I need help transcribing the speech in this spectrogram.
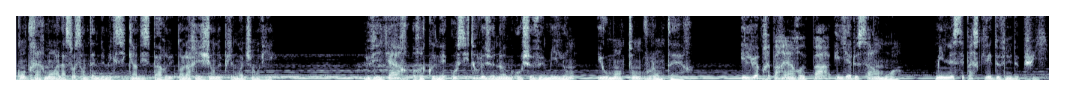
contrairement à la soixantaine de Mexicains disparus dans la région depuis le mois de janvier. Le vieillard reconnaît aussitôt le jeune homme aux cheveux mi-longs et au menton volontaire. Il lui a préparé un repas il y a de ça un mois, mais il ne sait pas ce qu'il est devenu depuis.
